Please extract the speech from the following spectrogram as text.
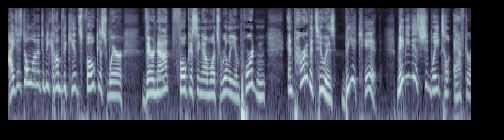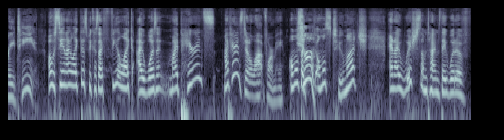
I just don't want it to become the kids' focus where they're not focusing on what's really important. And part of it too is be a kid. Maybe this should wait till after 18. Oh, see, and I like this because I feel like I wasn't. My parents, my parents did a lot for me, almost Sure. like almost too much, and I wish sometimes they would have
